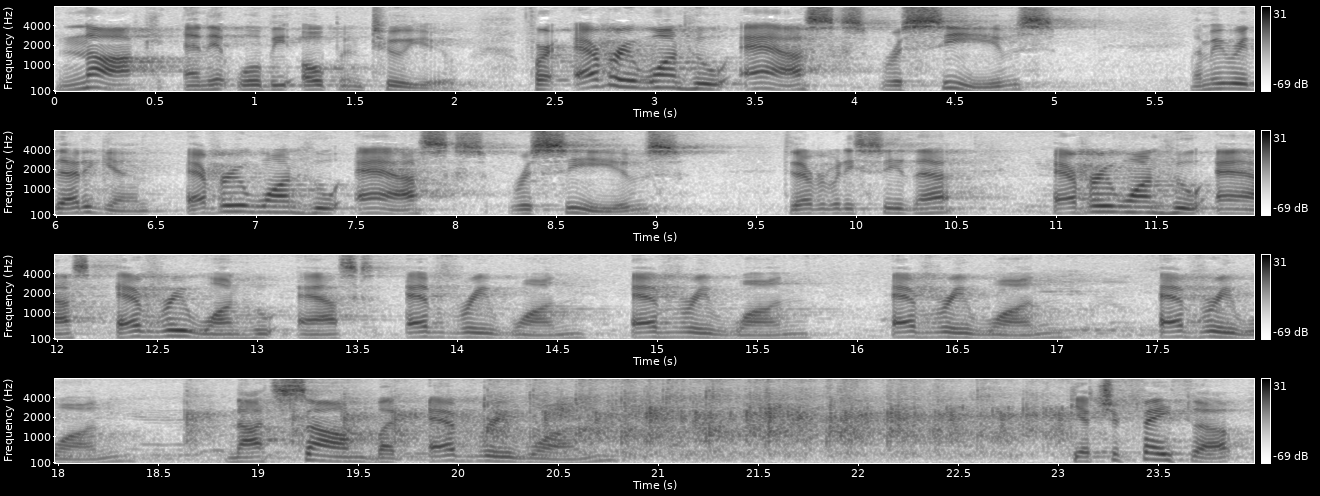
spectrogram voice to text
Knock, and it will be open to you. For everyone who asks receives. Let me read that again. Everyone who asks receives. Did everybody see that? Everyone who asks, everyone who asks, everyone, everyone, everyone, everyone, not some, but everyone. Get your faith up.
